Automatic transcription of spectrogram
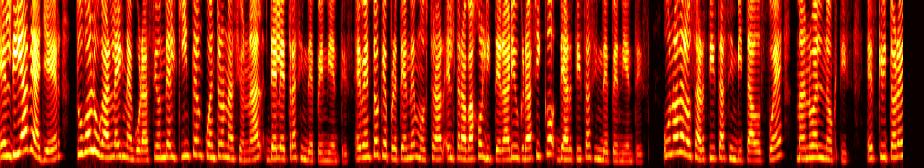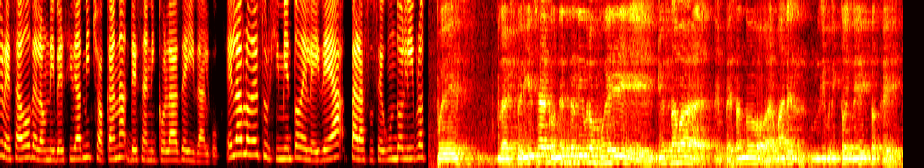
El día de ayer tuvo lugar la inauguración del quinto Encuentro Nacional de Letras Independientes, evento que pretende mostrar el trabajo literario y gráfico de artistas independientes. Uno de los artistas invitados fue Manuel Noctis, escritor egresado de la Universidad Michoacana de San Nicolás de Hidalgo. Él habló del surgimiento de la idea para su segundo libro. Pues la experiencia con este libro fue, yo estaba empezando a armar un librito inédito que,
